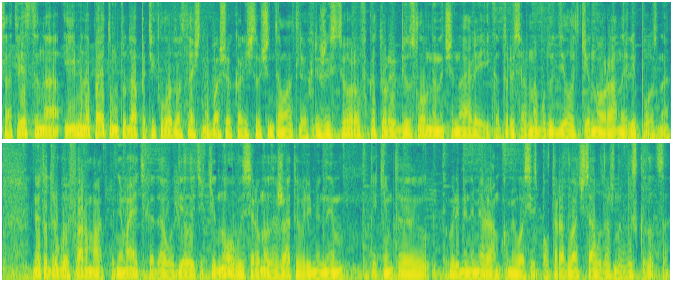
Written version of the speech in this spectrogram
Соответственно, и именно поэтому туда потекло достаточно большое количество очень талантливых режиссеров, которые, безусловно, начинали и которые все равно будут делать кино рано или поздно. Но это другой формат, понимаете? Когда вы делаете кино, вы все равно зажаты временным каким-то временными рамками. У вас есть полтора-два часа, вы должны высказаться.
